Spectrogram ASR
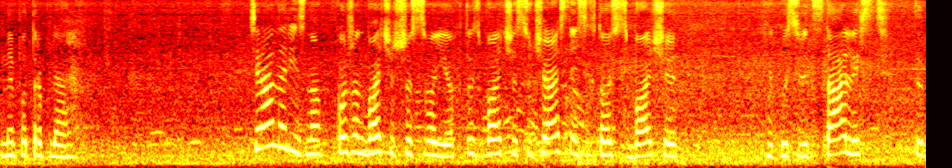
не потрапляє. Тірана різна, кожен бачить щось своє. Хтось бачить сучасність, хтось бачить якусь відсталість. Тут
